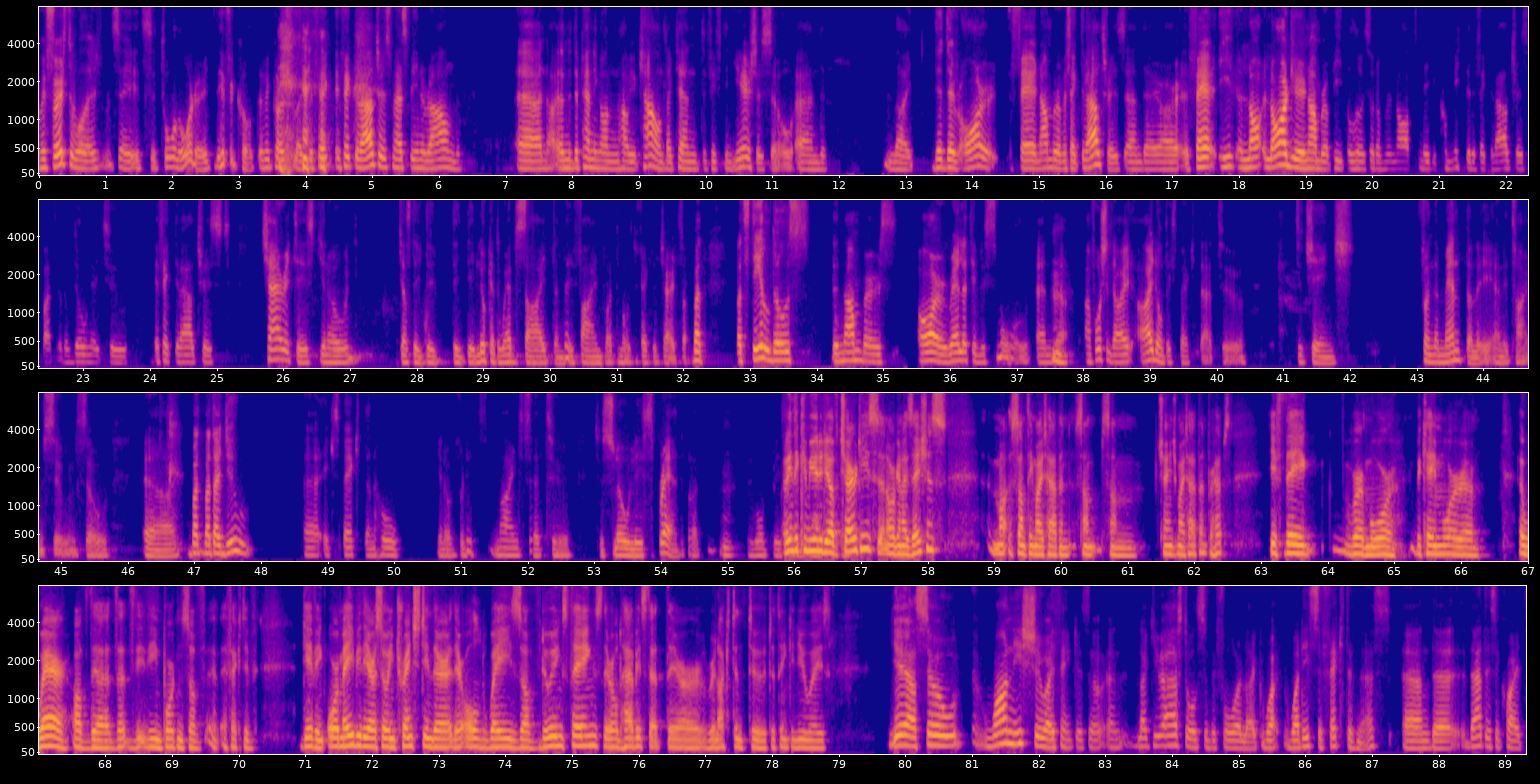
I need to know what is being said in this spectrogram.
I mean, first of all, I would say it's a tall order. It's difficult because like effect, effective altruism has been around, uh, and depending on how you count, like 10 to 15 years or so. And like there are a fair number of effective altruists and there are a fair, a larger number of people who sort of are not maybe committed effective altruists, but sort of donate to effective altruists charities, you know, just they, they, they, they look at the website and they find what the most effective charities are. But, but still those, the numbers are relatively small. And mm. uh, unfortunately, I, I don't expect that to, to change fundamentally anytime soon. So, uh, but, but I do uh, expect and hope, you know, for this mindset to, to slowly spread, but mm. it won't be. But in the community of charities and organizations, something might happen. Some some change might happen, perhaps, if they were more became more um, aware of the, the the the importance of effective giving or maybe they are so entrenched in their their old ways of doing things their old habits that they are reluctant to to think in new ways yeah, so one issue I think is, uh, and like you asked also before, like what what is effectiveness, and uh, that is a quite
